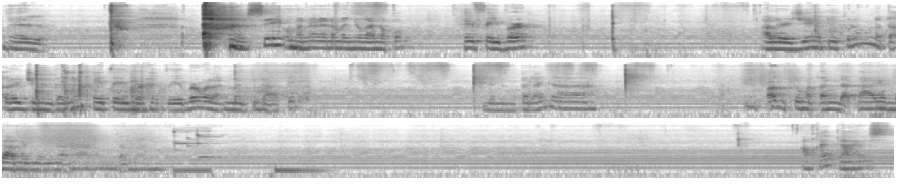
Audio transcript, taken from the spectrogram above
Dahil, see, umano na naman yung ano ko, hay favor. Allergy, dito lang nagka-allergy ng ganyan. Hay favor, hay favor, wala naman antibiotic. Ganun talaga. Pag tumatanda tayo, dami mong nararamdaman. Okay, guys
